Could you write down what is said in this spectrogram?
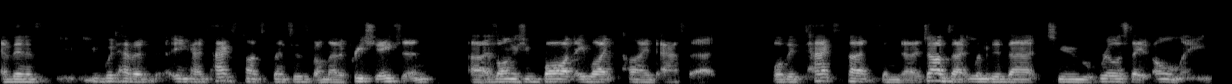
and then you would have a, any kind of tax consequences on that appreciation uh, as long as you bought a like-kind asset. Well, the Tax Cuts and uh, Jobs Act limited that to real estate only,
